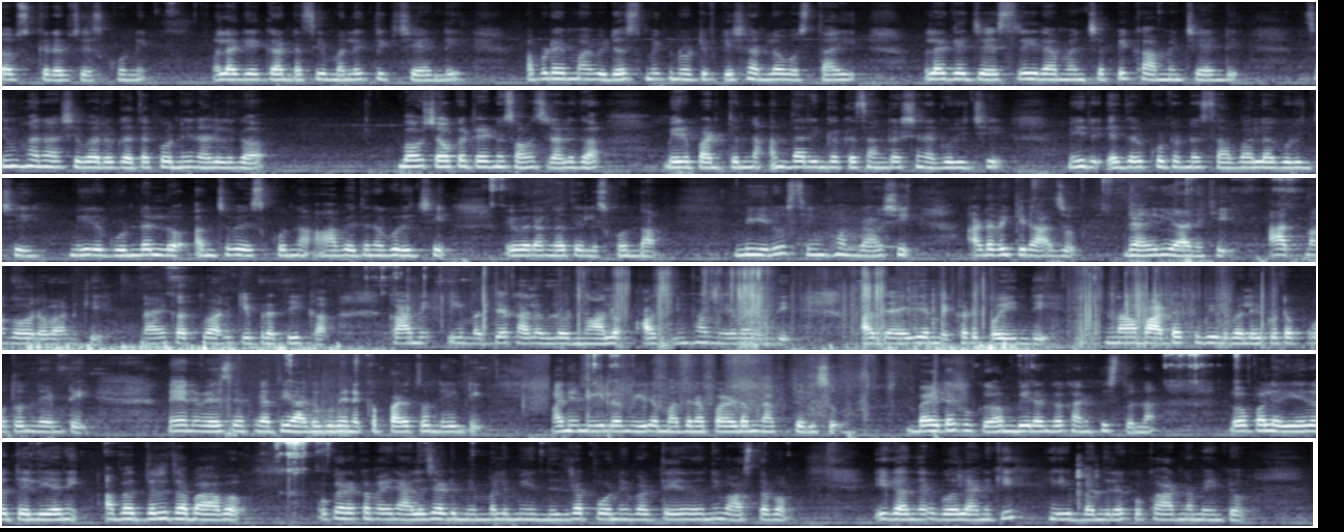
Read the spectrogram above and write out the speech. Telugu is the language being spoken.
సబ్స్క్రైబ్ చేసుకోండి. అలాగే గంట సిమ్మల్ని క్లిక్ చేయండి. అప్పుడే మా వీడియోస్ మీకు నోటిఫికేషన్లో వస్తాయి. అలాగే జయ శ్రీరామ్ అని చెప్పి కామెంట్ చేయండి. సింహరాశి వారు గత కొన్ని నెలలుగా బహుశా ఒక రెండు సంవత్సరాలుగా మీరు పడుతున్న అంతరింగక సంఘర్షణ గురించి మీరు ఎదుర్కొంటున్న సవాళ్ళ గురించి మీరు గుండెల్లో అంచు వేసుకున్న ఆవేదన గురించి వివరంగా తెలుసుకుందాం. మీరు సింహం రాశి అడవికి రాజు ధైర్యానికి ఆత్మగౌరవానికి నాయకత్వానికి ప్రతీక. కానీ ఈ మధ్యకాలంలో నాలో ఆ సింహం ఏమైంది? ఆ ధైర్యం ఎక్కడ పోయింది? నా మాటకు విలువ లేకుండా పోతుందేమిటి? నేను వేసే ప్రతి అడుగు వెనక పడుతుందేంటి అని మీలో మీరే మదన పడడం నాకు తెలుసు. బయటకు గంభీరంగా కనిపిస్తున్న. లోపల ఏదో తెలియని అభద్రత భావం. ఒక రకమైన అలజడి మిమ్మల్ని మీరు నిద్రపోనివ్వలేదని వాస్తవం. ఈ గందరగోళానికి ఈ ఇబ్బందులకు కారణం ఏంటో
